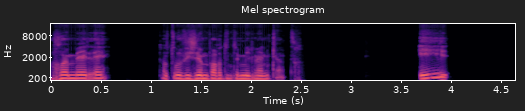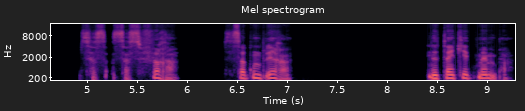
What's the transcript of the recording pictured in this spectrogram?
remets-les dans ton vision board de 2024. Et ça, ça se fera, ça s'accomplira. Ne t'inquiète même pas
